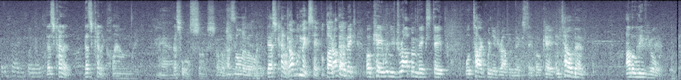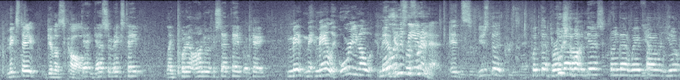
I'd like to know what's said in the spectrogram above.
They're starting players. That's kind of. That's kind of clown. Like. Yeah. That's a little sus. That's sure. a little- Like, that's kind of. Drop a mixtape. We'll talk drop then. a mix. Okay, when you drop a mixtape, we'll talk when you drop a mixtape. Okay, until then, I'm gonna leave you alone. Mixtape. Give us a call. Get, get us a mixtape, like put it onto a cassette tape. Okay. Ma- ma- mail it, or you know, Mail it use for the free. internet. It's Use the put that bring Push that the on the disc, bring that wave file. You know,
